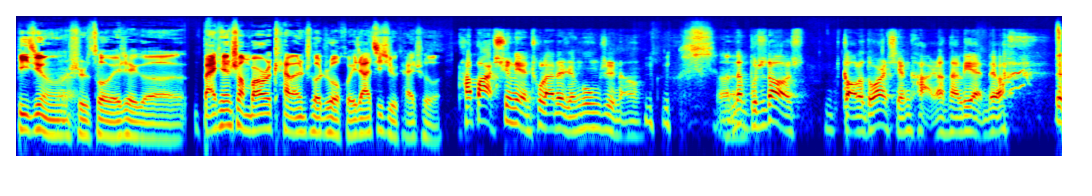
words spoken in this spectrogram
毕竟是作为这个白天上班开完车之后回家继续开车，他爸训练出来的人工智能，呃，那不知道搞了多少显卡让他练，对吧？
